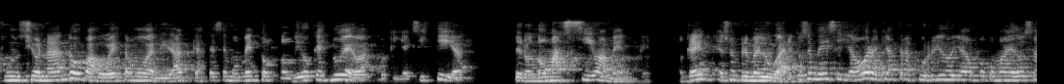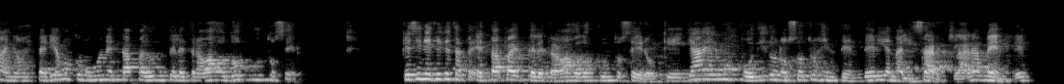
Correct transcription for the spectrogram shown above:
funcionando bajo esta modalidad que hasta ese momento, no digo que es nueva, porque ya existía, pero no masivamente. ¿Ok? Eso en primer lugar. Entonces me dice, y ahora que ha transcurrido ya un poco más de dos años, estaríamos como en una etapa de un teletrabajo 2.0. ¿Qué significa esta etapa de teletrabajo 2.0? Que ya hemos podido nosotros entender y analizar claramente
